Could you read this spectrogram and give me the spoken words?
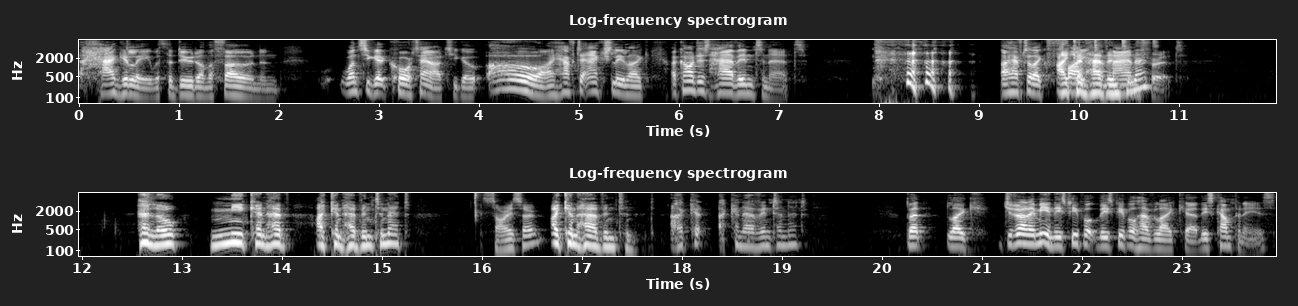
haggly with the dude on the phone and once you get caught out you go oh i have to actually like i can't just have internet i have to like I can have internet? for it Hello, me can have I can have internet. Sorry, sir. I can have internet. I can I can have internet. But like, do you know what I mean? These people these people have like uh, these companies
